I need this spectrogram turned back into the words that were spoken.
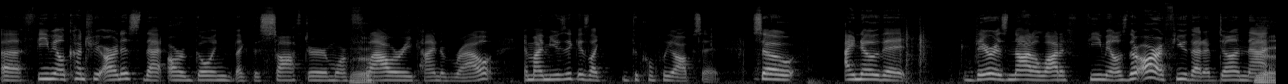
uh, female country artists that are going like the softer, more flowery kind of route, and my music is like the complete opposite. So I know that there is not a lot of females. There are a few that have done that, Yeah.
